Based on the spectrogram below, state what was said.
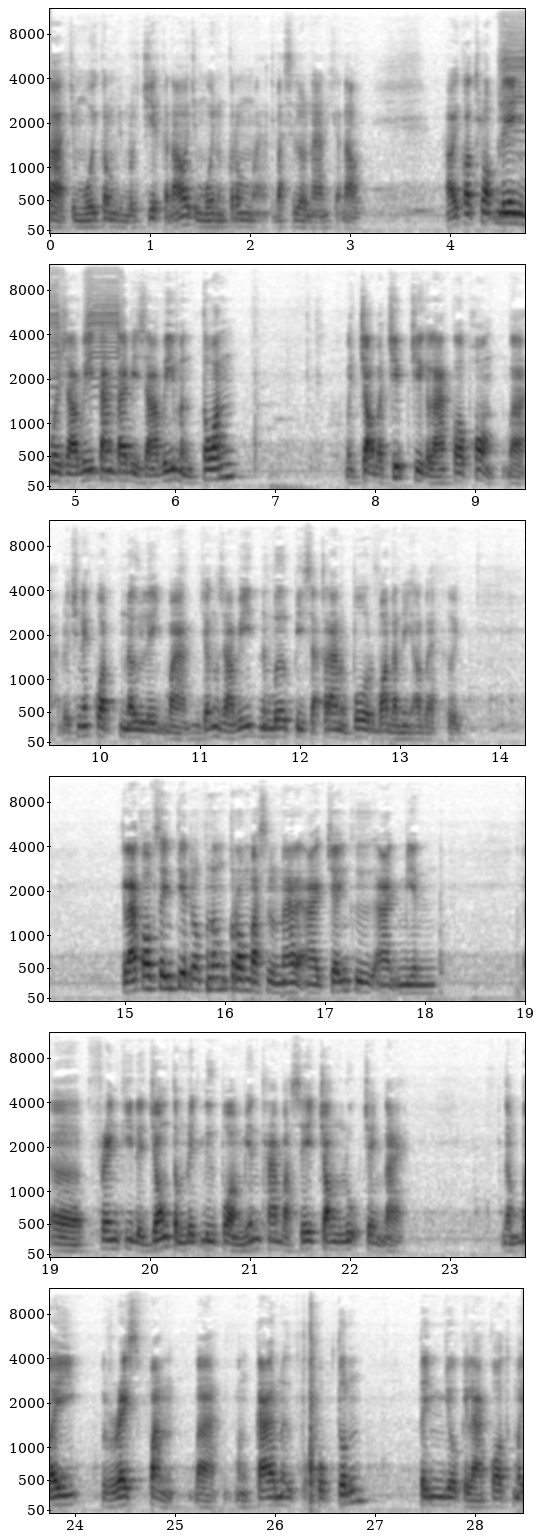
បាទជាមួយក្រុមជំនួសជាតិក៏ដោយជាមួយនឹងក្រុមបាសេឡូណានេះក៏ដោយហើយគាត់ធ្លាប់លេងជាមួយ Xavi តាំងតែពី Xavi មិនទាន់បញ្ចប់អាជីពជាកីឡាករផងបាទដូច្នេះគាត់នៅលេងបានអញ្ចឹង Xavi នឹងមើលពីសក្តានុពលរបស់ Dani Alves ឃើញកីឡាករផ្សេងទៀតនៅក្នុងក្រុមបាសេឡូណាដែលអាចចេញគឺអាចមានអឺ Frankie De Jong តម្លេចឮព័ត៌មានថាបាសេចង់លក់ចេញដែរដើម្បី raise fund បាទបង្កើននៅប្រភពទុនទិញយកកីឡាករថ្មី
